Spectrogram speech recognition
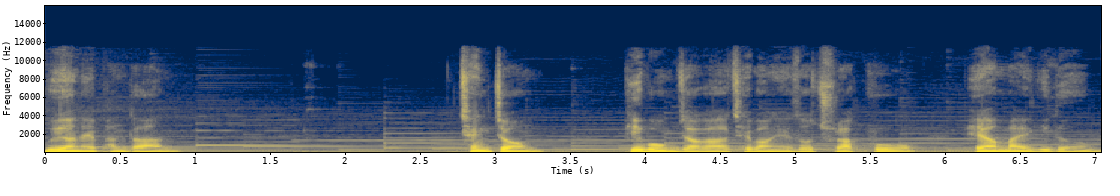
의원의 판단 쟁점 피보험자가 제방에서 추락 후 폐암 말기 등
